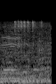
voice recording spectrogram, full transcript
Thank you.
